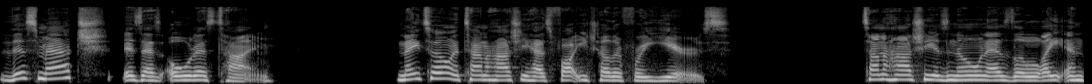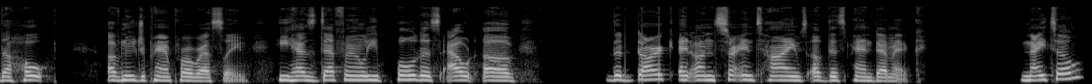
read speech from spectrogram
This match is as old as time. Naito and Tanahashi has fought each other for years. Tanahashi is known as the light and the hope of New Japan Pro Wrestling. He has definitely pulled us out of the dark and uncertain times of this pandemic. Naito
